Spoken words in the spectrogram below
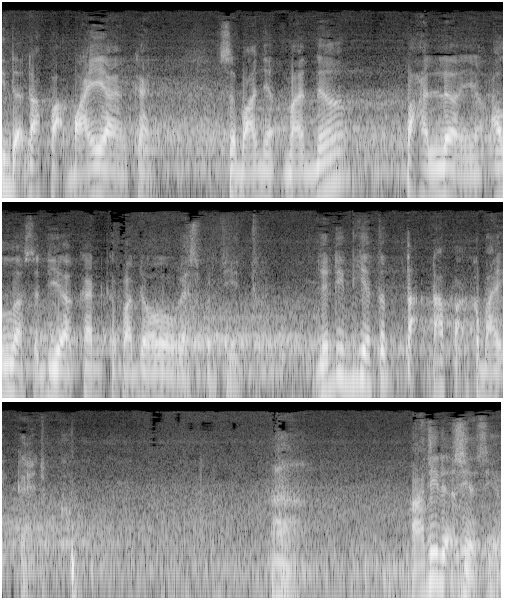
tidak dapat bayangkan sebanyak mana pahala yang Allah sediakan kepada orang-orang seperti itu. Jadi dia tetap dapat kebaikan juga. Ha. ha tidak sia-sia.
